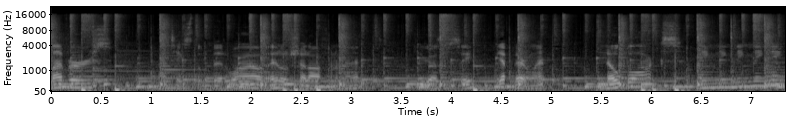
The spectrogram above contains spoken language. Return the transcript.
levers. That takes a little bit of while. It'll shut off in a minute. You guys will see. Yep, there it went. Note blocks. Ding, ding, ding, ding, ding.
